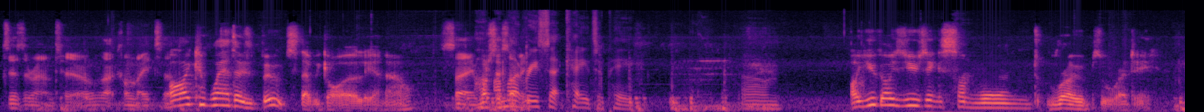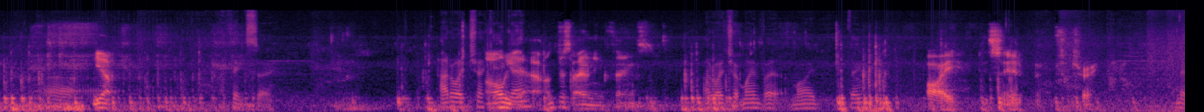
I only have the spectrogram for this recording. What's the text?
vendors around here? Or will that come later? Oh, I can wear those boots that we got earlier now. Same. I, I might reset K to P. Um. Are you guys using sun-warmed robes already? Uh, Yeah. I think so. How do I check it Oh again? yeah, I'm just owning things. How do I check my my thing? I. It's in infantry. No,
